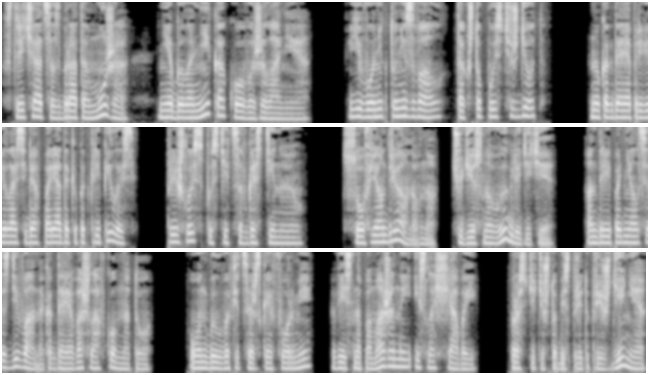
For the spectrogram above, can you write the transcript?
Встречаться с братом мужа не было никакого желания. Его никто не звал, так что пусть ждет. Но когда я привела себя в порядок и подкрепилась, пришлось спуститься в гостиную. «Софья Андриановна, чудесно выглядите!» Андрей поднялся с дивана, когда я вошла в комнату. Он был в офицерской форме, весь напомаженный и слащавый. «Простите, что без предупреждения,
